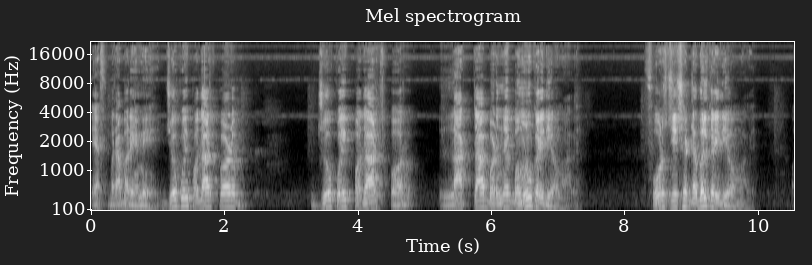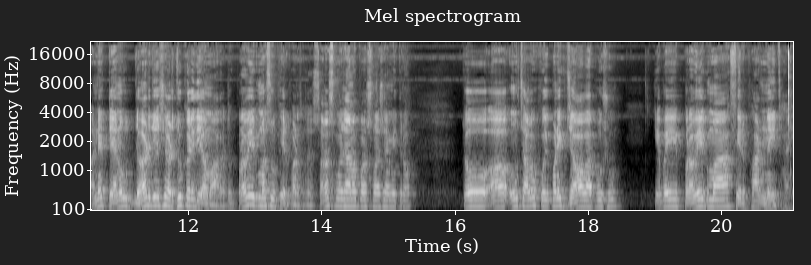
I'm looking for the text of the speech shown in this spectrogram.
એફ બરાબર એમ એ જો કોઈ પદાર્થ પર, જો કોઈ પદાર્થ પર લાગતા બળને બમણું કરી દેવામાં આવે ફોર્સ જે છે ડબલ કરી દેવામાં આવે, અને તેનું દળ જે છે અડધું કરી દેવામાં આવે, તો પ્રવેગમાં શું ફેરફાર થશે? સરસ મજાનો પ્રશ્ન છે મિત્રો. તો હું ચાલો કોઈ પણ એક જવાબ આપું છું કે ભાઈ પ્રવેગમાં ફેરફાર નહીં થાય.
